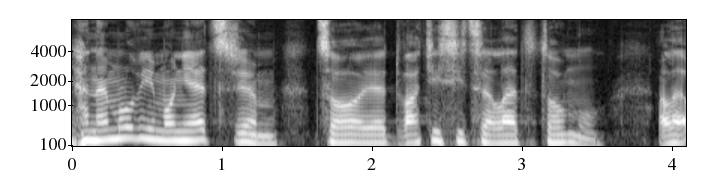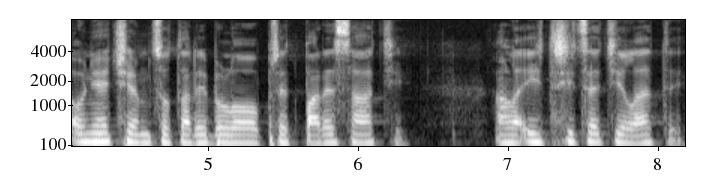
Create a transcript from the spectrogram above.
Já nemluvím o něčem, co je 2000 let tomu, ale o něčem, co tady bylo před 50, ale i 30 lety.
